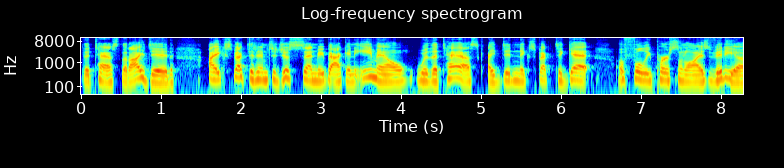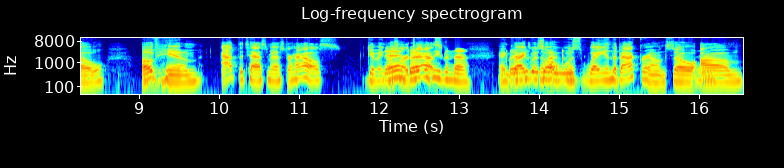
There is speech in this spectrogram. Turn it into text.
the task that I did, I expected him to just send me back an email with a task. I didn't expect to get a fully personalized video of Mm-hmm. him at the Taskmaster house giving us our Greg task. even there. and Greg Greg was was was way in the background. So Yeah. um,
